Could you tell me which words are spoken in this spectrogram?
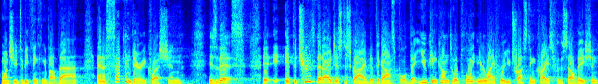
I want you to be thinking about that. And a secondary question is this if the truth that I just described of the gospel, that you can come to a point in your life where you trust in Christ for the salvation,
